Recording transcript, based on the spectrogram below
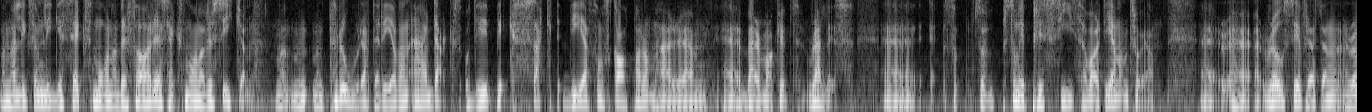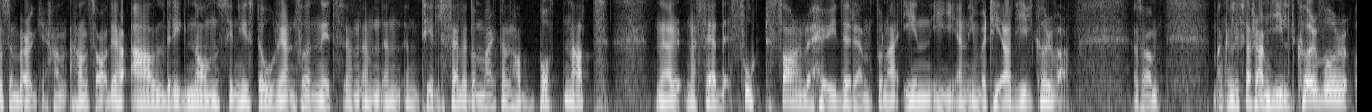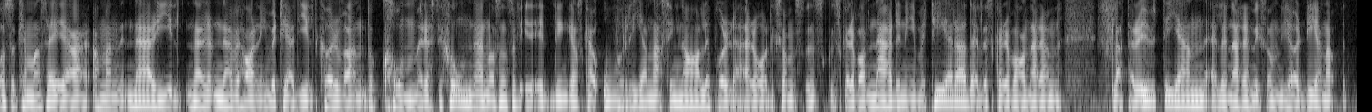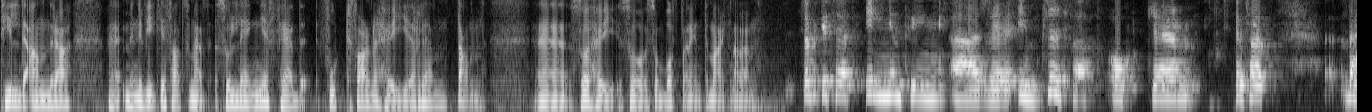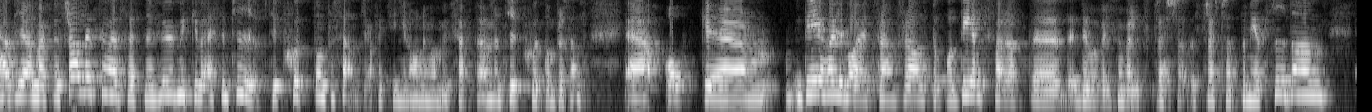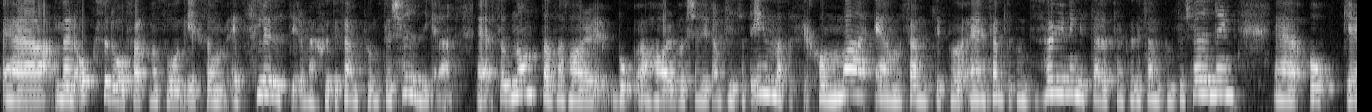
man har liksom ligger sex månader före sex månaders cykeln. Man, man, man, tror att det redan är dags och det är exakt det som skapar de här eh, eh bear market rallies. Eh, så, så, som vi precis har varit igenom tror jag. Eh, eh Rosie förresten, Rosenberg, han, han, sa det har aldrig någonsin i historien funnits en, en, en, en tillfälle då marknaden har bottnat när, när Fed fortfarande höjde räntorna in i en inverterad yieldkurva. Alltså, man kan lyfta fram yieldkurvor och så kan man säga ja, när, yield, när, när vi har en inverterad yieldkurva, då kommer recessionen och sen så är det ganska orena signaler på det där. Och liksom, ska det vara när den är inverterad eller ska det vara när den flattar ut igen eller när den liksom gör det ena till det andra. Eh, men i vilket fall som helst, så länge Fed fortfarande höjer räntan eh, så, höj, så, så bottnar inte marknaden. Jag brukar säga att ingenting är eh, inprisat och jag tror att det här björnmarknadsrallyt som vi har sett nu, hur mycket var S&P upp? Typ 17 procent. Jag har faktiskt ingen aning om exakta, men typ 17 procent. Eh, och eh, det har ju varit framförallt då på dels för att eh, det var liksom väldigt stretchat, stretchat på nedsidan. Eh, men också då för att man såg liksom ett slut i de här 75-punkters höjningarna. Eh, så att någonstans har, har börsen redan prisat in att det ska komma en 50-punkters eh, höjning istället för en 75-punkters höjning. Och,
